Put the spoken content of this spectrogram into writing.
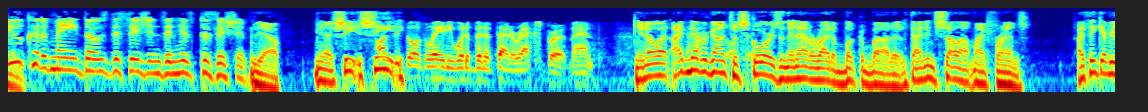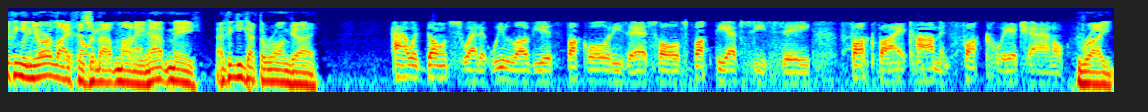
you could have made those decisions in his position. Yeah. Yeah, see, see, Underdog lady would have been a better expert, man. you know what? I've never gone to scores and then had to write a book about it. I didn't sell out my friends. I think everything in your life is about money, not me. I think you got the wrong guy. Howard, don't sweat it. We love you. Fuck all of these assholes. Fuck the FCC. Fuck Viacom and fuck Clear Channel. Right.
